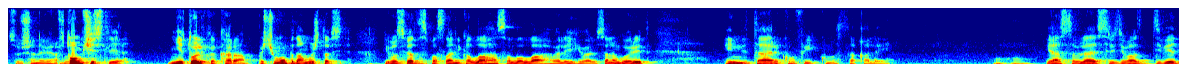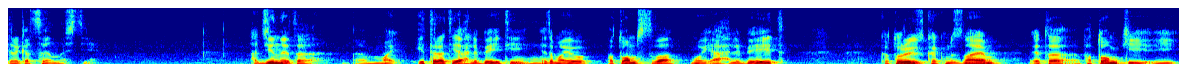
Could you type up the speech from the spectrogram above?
совершенно верно. В том числе, не только Коран. Почему? Потому что его светлость посланник Аллаха, саллаллаху алейхи ва салям, говорит, «Инни тарикум фикум стакалейн». Я оставляю среди вас две драгоценности. Один это э, итрати ахли бейти, это мое потомство, мой ахли бейт, который, как мы знаем, это потомки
